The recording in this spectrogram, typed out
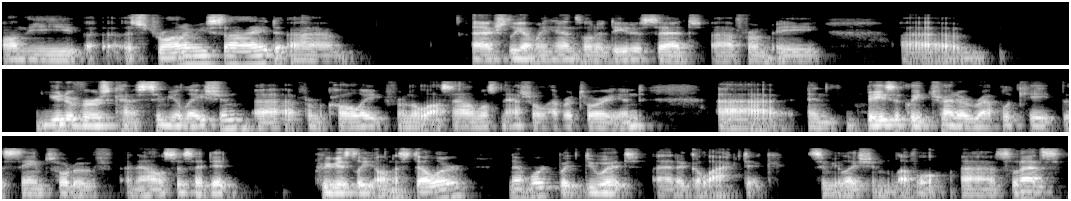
on the uh, astronomy side um, I actually got my hands on a data set uh, from a um, universe kind of simulation uh, from a colleague from the Los Alamos National Laboratory, and uh, and basically try to replicate the same sort of analysis I did previously on a stellar network, but do it at a galactic simulation level. Uh, so that's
